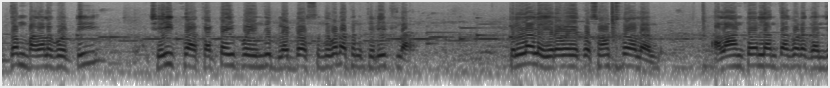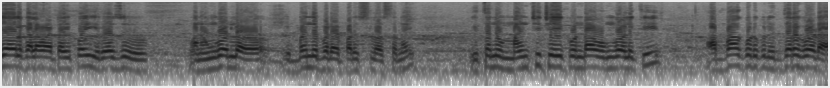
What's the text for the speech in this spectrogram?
అద్దం పగలగొట్టి చెయ్యి కట్ అయిపోయింది బ్లడ్ వస్తుంది కూడా అతను తెలియట్లా. పిల్లలు ఇరవై ఒక్క సంవత్సరాల. వాళ్ళు అలాంటి వాళ్ళంతా కూడా గంజాయిలకు అలవాటు అయిపోయి ఈరోజు మన ఒంగోలులో ఇబ్బంది పడే పరిస్థితులు వస్తున్నాయి. ఇతను మంచి చేయకుండా ఒంగోలుకి అబ్బా కొడుకులు ఇద్దరు కూడా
